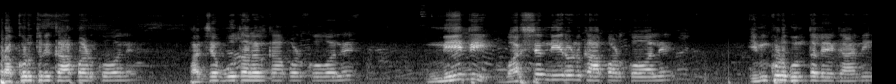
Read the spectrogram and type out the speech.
ప్రకృతిని కాపాడుకోవాలి పంచభూతాలను కాపాడుకోవాలి నీటి వర్ష నీరుని కాపాడుకోవాలి ఇంకుడు గుంతలే కానీ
